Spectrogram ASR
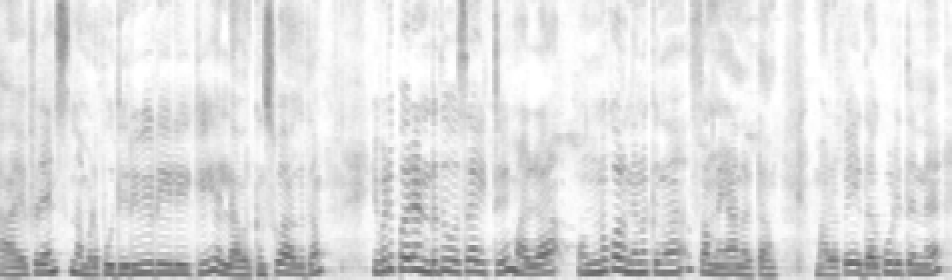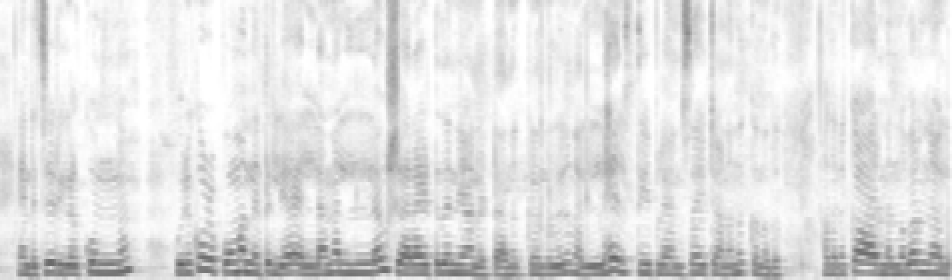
ഹായ് ഫ്രണ്ട്സ് നമ്മുടെ പുതിയൊരു വീഡിയോയിലേക്ക് എല്ലാവർക്കും സ്വാഗതം. ഇവിടെ ഇപ്പോൾ രണ്ട് ദിവസമായിട്ട് മഴ ഒന്ന് കുറഞ്ഞു നിൽക്കുന്ന സമയമാണ് കേട്ടോ. മഴ പെയ്താൽ കൂടി തന്നെ എന്റെ ചെടികൾക്കൊന്നും ഒരു കുഴപ്പവും വന്നിട്ടില്ല. എല്ലാം നല്ല ഉഷാറായിട്ട് തന്നെയാണ് കേട്ടോ നിൽക്കുന്നത്. നല്ല ഹെൽത്തി പ്ലാന്റ്സ് ആയിട്ടാണ് നിൽക്കുന്നത്. അതിന് കാരണം എന്ന് പറഞ്ഞാൽ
